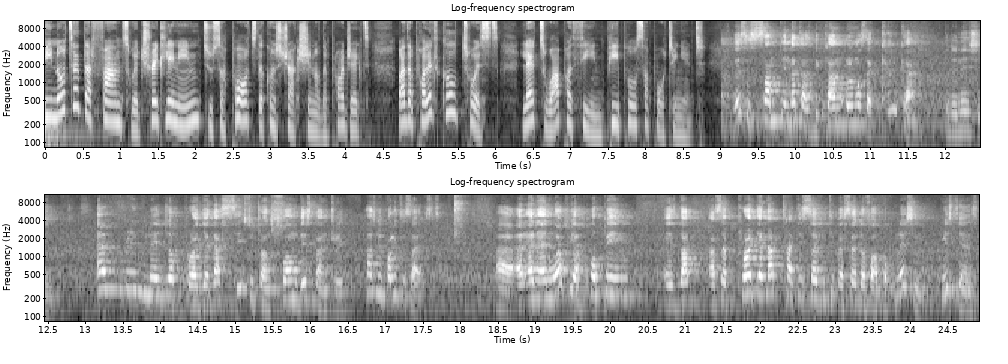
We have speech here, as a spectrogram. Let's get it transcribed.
He noted that funds were trickling in to support the construction of the project, but the political twist led to apathy in people supporting it. This is something that has become almost a canker to the nation. Every major project that seeks to transform this country has been politicized. Uh, and, and what we are hoping is that as a project that touches 70% of our population, Christians,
